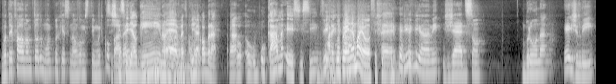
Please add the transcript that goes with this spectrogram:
Vou ter que falar o nome de todo mundo, porque senão eu vou me sentir muito Se culpado. esquecer de alguém, Não, é, vai, vai- cobrar. Ah. O, o, o karma é esse. Se A culpa ainda é maior. Você É. Viviane, Jedson, Bruna, Esli,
